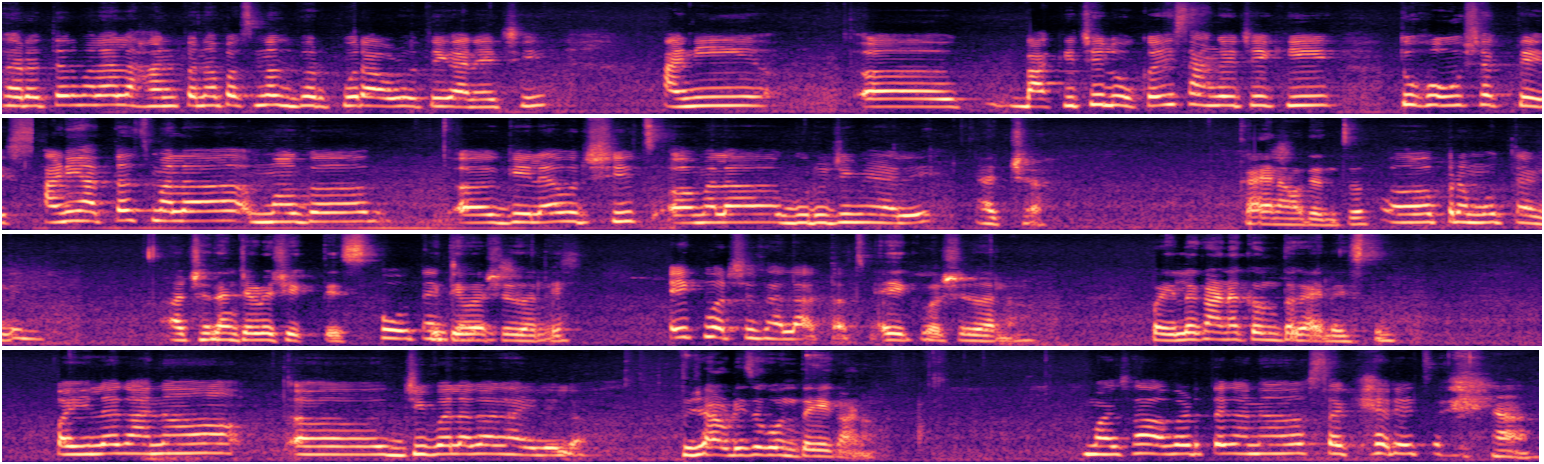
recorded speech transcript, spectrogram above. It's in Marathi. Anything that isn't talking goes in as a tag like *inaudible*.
खरं तर मला लहानपणापासूनच भरपूर आवड होती गाण्याची. आणि बाकीचे लोकही सांगायचे की तू होऊ शकतेस. आणि आताच मला मग गेल्या वर्षीच मला गुरुजी मिळाले. अच्छा. काय नाव त्यांचं? प्रमोद तांडे. अच्छा त्यांच्याकडे शिकतेस. हो किती वर्ष झाले? एक वर्ष झालं आताच. एक वर्ष झालं. पहिलं गाणं कोणतं गायलंयस तू? पहिलं गाणं जीवलगा गायलेलं. तुझ्या आवडीचं कोणतं हे गाणं? माझं आवडतं गाणं सख्यारेच आहे. हां.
